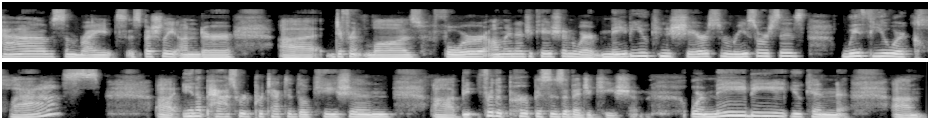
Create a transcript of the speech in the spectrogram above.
have some rights, especially under uh, different laws for online education, where maybe you can share some resources with your class uh, in a password protected location uh, be, for the purposes of education. Or maybe you can um,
